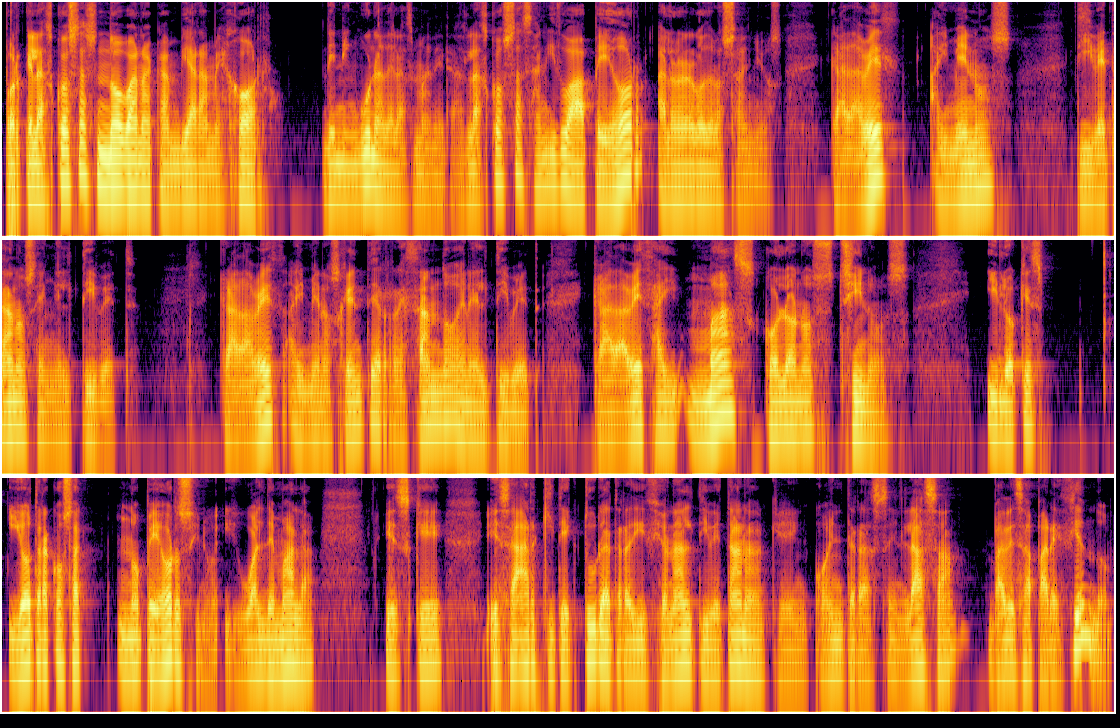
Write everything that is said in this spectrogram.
porque las cosas no van a cambiar a mejor, de ninguna de las maneras. Las cosas han ido a peor a lo largo de los años. Cada vez hay menos tibetanos en el Tíbet. Cada vez hay menos gente rezando en el Tíbet. Cada vez hay más colonos chinos. Y lo que es y otra cosa no peor, sino igual de mala, es que esa arquitectura tradicional tibetana que encuentras en Lhasa va desapareciendo,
